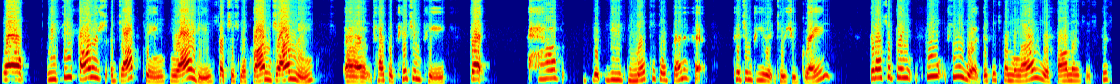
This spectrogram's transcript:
Well, we see farmers adopting varieties such as Mithran Jamni, uh, type of pigeon pea, that have th these multiple benefits. Pigeon pea that gives you grain, but also bring fuel, fuel wood. This is from Malawi where farmers, this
